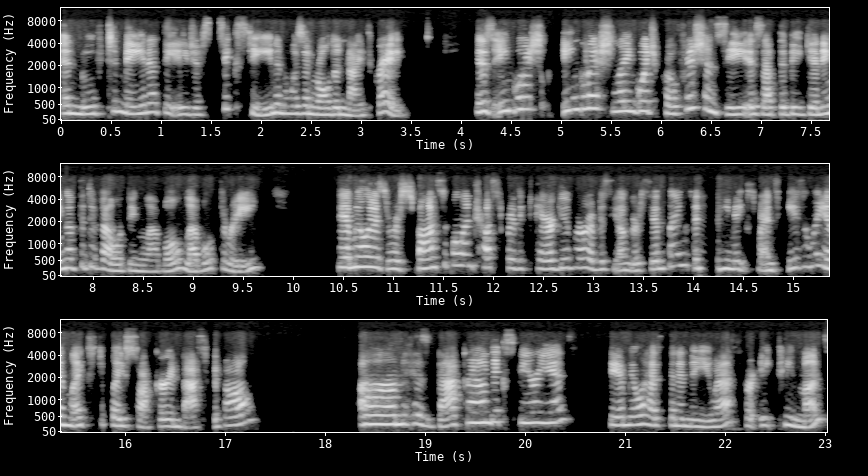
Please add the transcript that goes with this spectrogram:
and moved to Maine at the age of 16 and was enrolled in ninth grade. His English English language proficiency is at the beginning of the developing level, level three. Samuel is a responsible and trustworthy caregiver of his younger siblings, and he makes friends easily and likes to play soccer and basketball. Um, his background experience Samuel has been in the US for 18 months.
